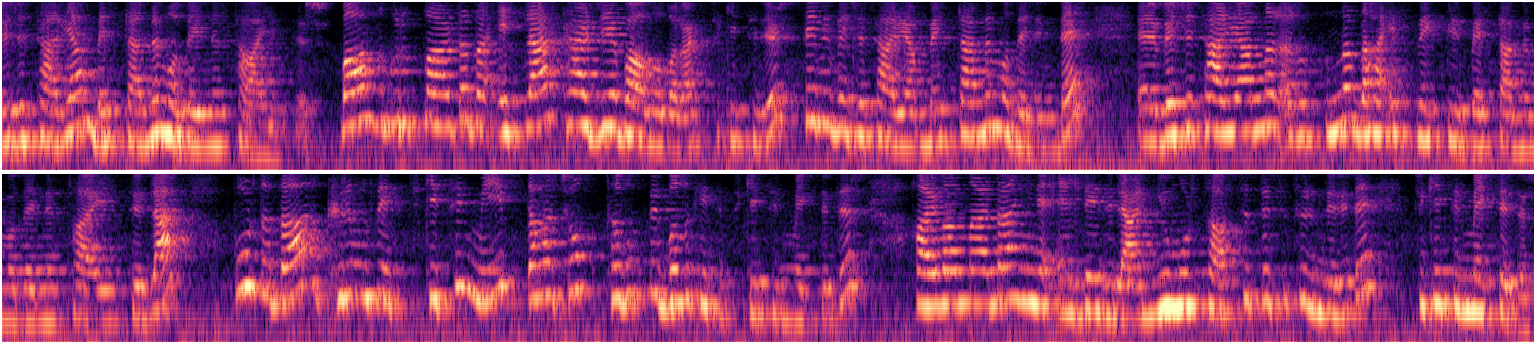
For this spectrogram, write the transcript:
vejeteryan beslenme modeline sahiptir. Bazı gruplarda da etler tercihe bağlı olarak tüketilir. Semi vejeteryan beslenme modelinde e, vejeteryanlar arasında daha esnek bir beslenme modeline sahiptirler. Burada da kırmızı et tüketilmeyip daha çok tavuk ve balık eti tüketilmektedir. Hayvanlardan yine elde edilen yumurta, süt ve süt ürünleri de tüketilmektedir.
